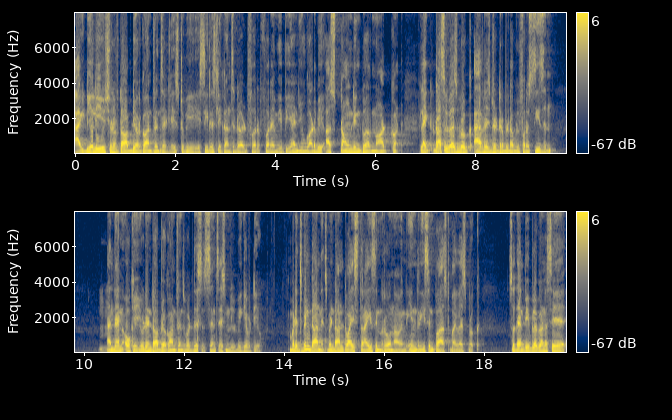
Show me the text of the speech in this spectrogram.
ideally you should have topped your conference at least to be seriously considered for for MVP. And you've got to be astounding to have not con- like Russell Westbrook averaged a triple double for a season, mm-hmm. and then okay, you didn't top your conference, but this is sensational. We give it to you. But it's been done. It's been done twice, thrice in a row now in, in recent past by Westbrook. So then people are going to say,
